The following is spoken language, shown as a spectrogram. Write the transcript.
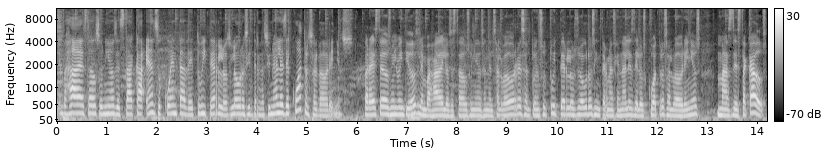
La Embajada de Estados Unidos destaca en su cuenta de Twitter los logros internacionales de cuatro salvadoreños. Para este 2022, la Embajada de los Estados Unidos en El Salvador resaltó en su Twitter los logros internacionales de los cuatro salvadoreños más destacados.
